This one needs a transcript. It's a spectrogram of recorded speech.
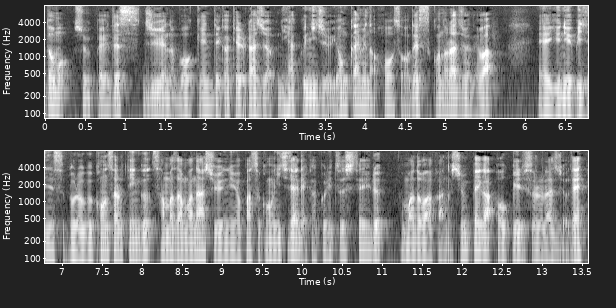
どうも、俊平です。自由への冒険に出かけるラジオ224回目の放送です。このラジオでは、えー輸入ビジネス、ブログ、コンサルティング、様々な収入をパソコン1台で確立しているノマドワーカーの俊平がお送りするラジオで、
